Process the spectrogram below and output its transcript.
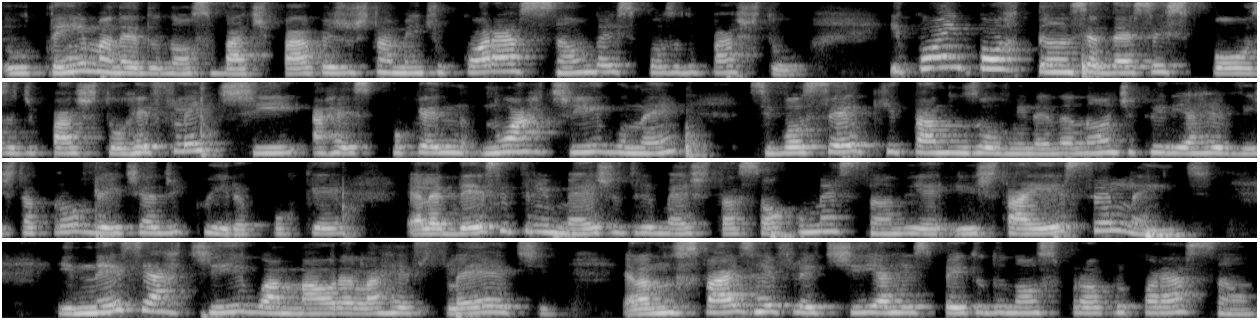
o tema né, do nosso bate-papo é justamente o coração da esposa do pastor. E qual a importância dessa esposa de pastor refletir, a, porque no artigo, né, se você que está nos ouvindo ainda não adquirir a revista, aproveite e adquira, porque ela é desse trimestre, o trimestre está só começando e, e está excelente. E nesse artigo, a Maura ela reflete, ela nos faz refletir a respeito do nosso próprio coração.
